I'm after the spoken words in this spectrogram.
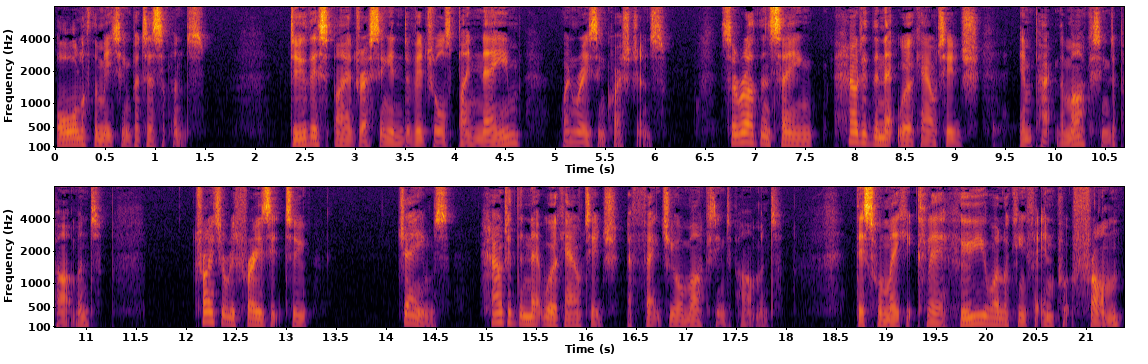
all of the meeting participants. Do this by addressing individuals by name when raising questions. So rather than saying, How did the network outage impact the marketing department? try to rephrase it to, James, how did the network outage affect your marketing department? This will make it clear who you are looking for input from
